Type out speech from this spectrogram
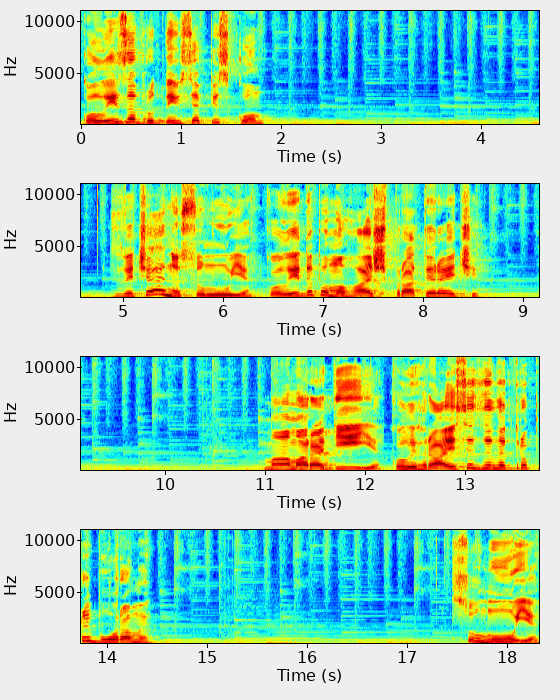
Коли забруднився піском. Звичайно, сумує, коли допомагаєш прати речі. Мама радіє, коли граєшся з електроприборами. Сумує,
